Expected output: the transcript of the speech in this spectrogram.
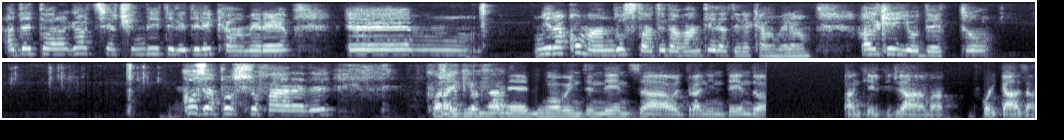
ha detto ragazzi accendete le telecamere, ehm, mi raccomando, state davanti alla telecamera. Al che io ho detto, cosa posso fare? Farai tornare di nuovo in tendenza, oltre al Nintendo, anche il pigiama, fuori casa.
